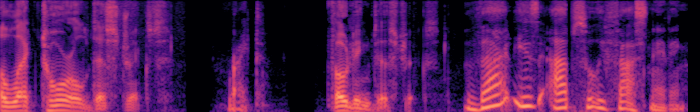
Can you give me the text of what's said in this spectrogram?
electoral districts. Right voting districts. That is absolutely fascinating.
